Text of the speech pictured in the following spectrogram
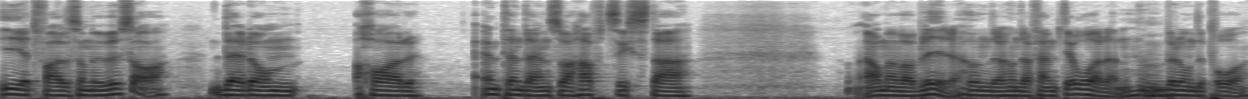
i ett fall som USA där de har en tendens att ha haft sista ja men vad blir det, 100-150 åren mm. beroende på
